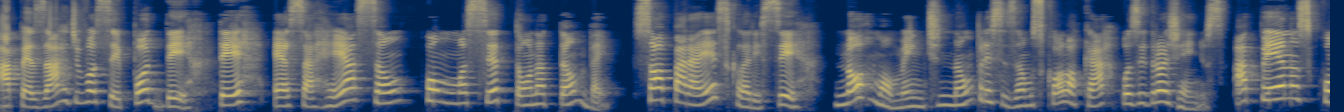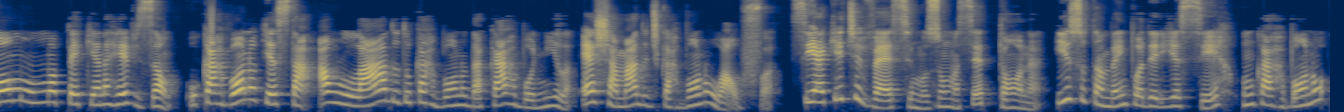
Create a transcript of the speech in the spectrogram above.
Apesar de você poder ter essa reação com uma cetona também. Só para esclarecer, Normalmente, não precisamos colocar os hidrogênios, apenas como uma pequena revisão. O carbono que está ao lado do carbono da carbonila é chamado de carbono alfa. Se aqui tivéssemos uma cetona, isso também poderia ser um carbono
